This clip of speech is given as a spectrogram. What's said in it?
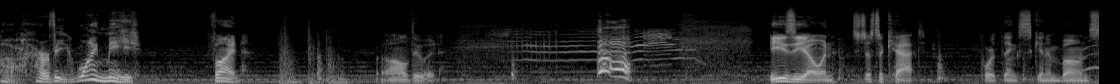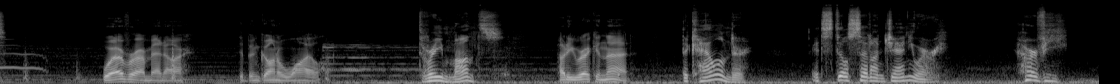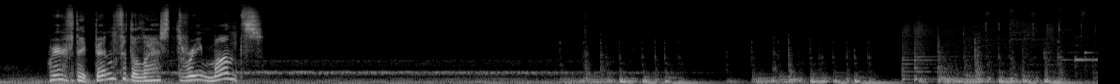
Oh, Hervey, why me? Fine. I'll do it. Ah! Easy, Owen. It's just a cat. Poor thing's skin and bones. Wherever our men are, they've been gone a while. Three months. How do you reckon that? The calendar. It's still set on January. Hervey, where have they been for the last three months?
